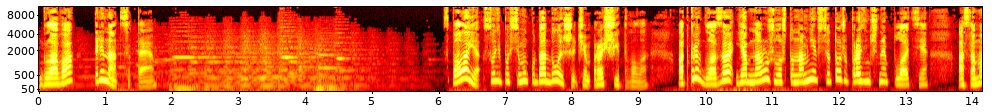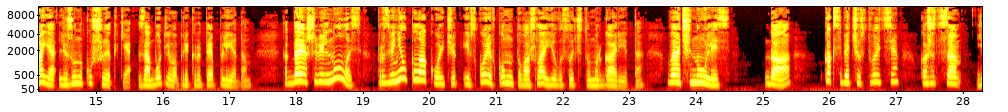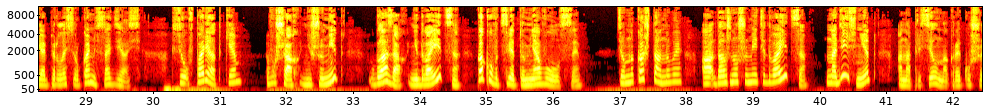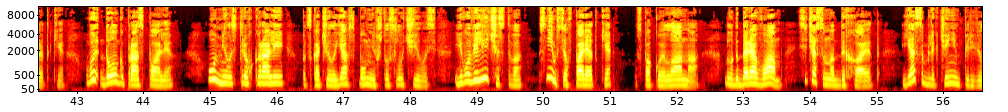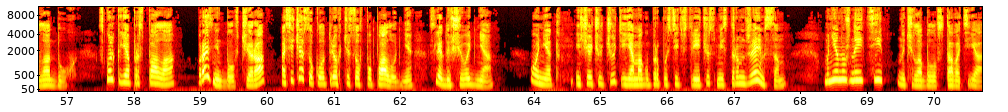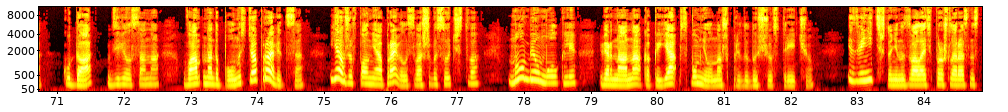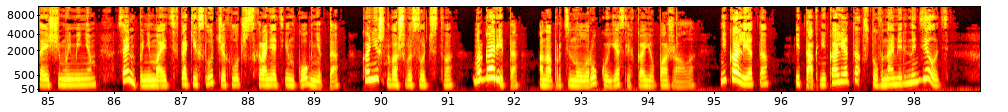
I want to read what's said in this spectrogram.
Глава 13 Спала я, судя по всему, куда дольше, чем рассчитывала. Открыв глаза, я обнаружила, что на мне все тоже праздничное платье, а сама я лежу на кушетке, заботливо прикрытая пледом. Когда я шевельнулась, прозвенел колокольчик, и вскоре в комнату вошла ее высочество Маргарита. «Вы очнулись?» «Да. Как себя чувствуете?» «Кажется, я оперлась руками, садясь. Все в порядке. В ушах не шумит, в глазах не двоится. Какого цвета у меня волосы? Темно-каштановые. А должно шуметь и двоиться? Надеюсь, нет. Она присела на край кушетки. Вы долго проспали. «О, милость трех королей!» – подскочила я, вспомнив, что случилось. «Его Величество! С ним все в порядке!» – успокоила она. «Благодаря вам! Сейчас он отдыхает!» Я с облегчением перевела дух. «Сколько я проспала? Праздник был вчера!» а сейчас около трех часов пополудни следующего дня. О нет, еще чуть-чуть, и я могу пропустить встречу с мистером Джеймсом. Мне нужно идти, начала было вставать я. Куда? удивилась она. Вам надо полностью оправиться. Я уже вполне оправилась, ваше высочество. Мы обе умолкли. Верно, она, как и я, вспомнила нашу предыдущую встречу. Извините, что не назвалась в прошлый раз настоящим именем. Сами понимаете, в таких случаях лучше сохранять инкогнито. «Конечно, Ваше Высочество. Маргарита!» Она протянула руку, и я слегка ее пожала. «Николета!» так Николета, что вы намерены делать?»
